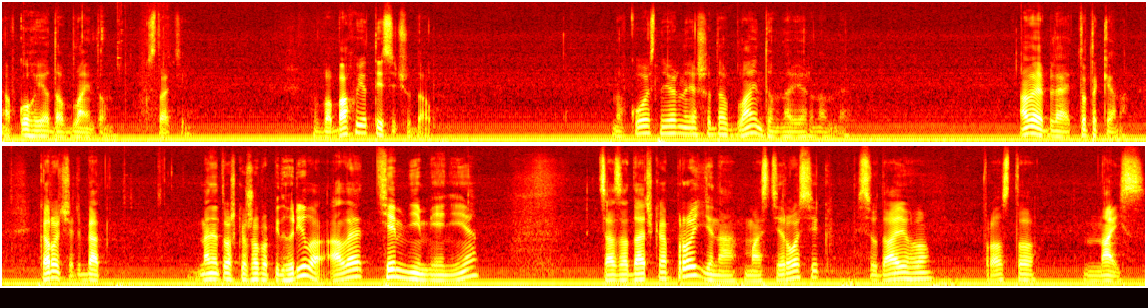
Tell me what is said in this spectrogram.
А в кого я дав блайндом, кстати? В бабаху я тисячу дав. Ну в когось, наверное, я ще дав блайндом, наверное, блядь. Але, блядь, то таке на. Коротше, ребят, в мене трошки жопа підгоріла, але тим не менее, ця задачка пройдена. Мастеросик, сюди його. Просто найс.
